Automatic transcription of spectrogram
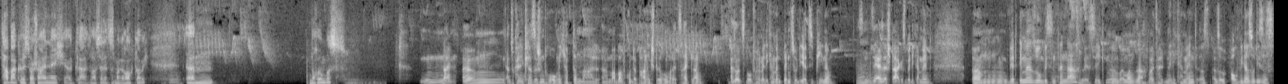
Tabak höchstwahrscheinlich. Ja, klar, du hast ja letztes Mal geraucht, glaube ich. Mhm. Ähm, noch irgendwas? Nein, ähm, also keine klassischen Drogen. Ich habe dann mal, ähm, aber aufgrund der Panikstörung mal eine Zeit lang, also als Notfallmedikament Benzodiazepine, das ist ein mhm. sehr, sehr starkes Medikament, ähm, wird immer so ein bisschen vernachlässigt, ne, weil man sagt, weil es halt Medikament ist. Also auch wieder so dieses,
